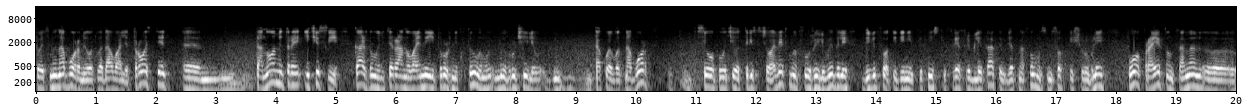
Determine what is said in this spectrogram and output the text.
то есть мы наборами вот выдавали трости, э, тонометры и часы. Каждому ветерану войны и тружнику тыла мы, мы вручили такой вот набор. Всего получилось 300 человек, мы служили, выдали 900 единиц технических средств реабилитации где-то на сумму 700 тысяч рублей по проекту национального, э,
